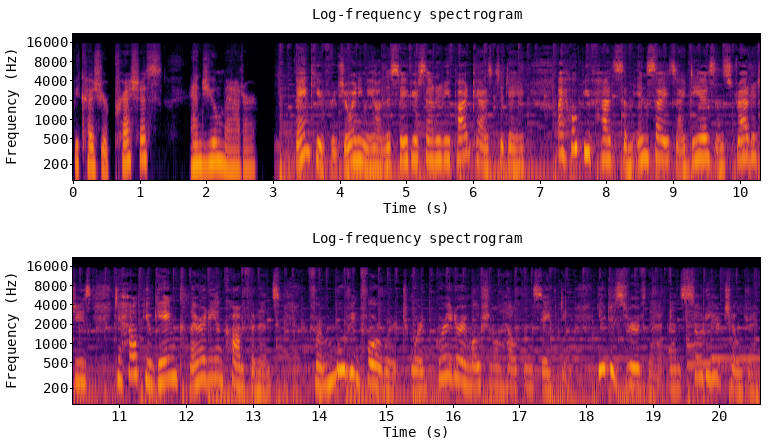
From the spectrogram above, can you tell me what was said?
because you're precious and you matter. Thank you for joining me on the Save Your Sanity podcast today. I hope you've had some insights, ideas, and strategies to help you gain clarity and confidence for moving forward toward greater emotional health and safety. You deserve that, and so do your children.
